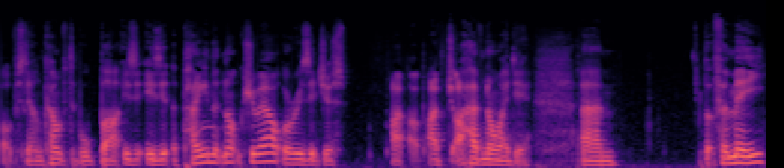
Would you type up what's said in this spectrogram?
obviously uncomfortable. But is it is it the pain that knocks you out, or is it just I I, I have no idea. Um, but for me,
